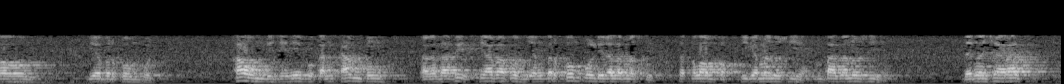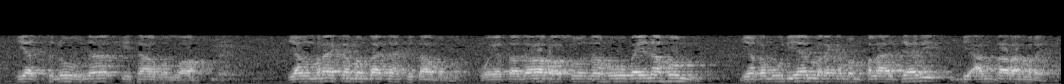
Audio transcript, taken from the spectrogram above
kaum dia berkumpul. Kaum di sini bukan kampung akan tapi siapa pun yang berkumpul di dalam masjid sekelompok tiga manusia empat manusia. Dengan syarat yatluna kitab Allah yang mereka membaca kitab Allah wa yatadarasunahu bainahum. Yang kemudian mereka mempelajari di antara mereka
